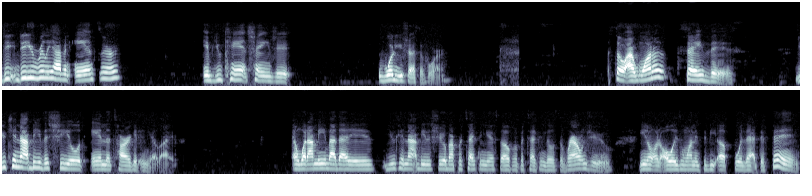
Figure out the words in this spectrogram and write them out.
Do, do you really have an answer? If you can't change it, what are you stressing for? So I want to say this. You cannot be the shield and the target in your life. And what I mean by that is you cannot be the shield by protecting yourself and protecting those around you, you know, and always wanting to be up for that defense,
